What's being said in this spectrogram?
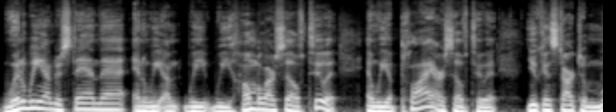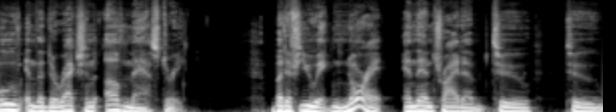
When we understand that and we um, we we humble ourselves to it and we apply ourselves to it, you can start to move in the direction of mastery. But if you ignore it and then try to to to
